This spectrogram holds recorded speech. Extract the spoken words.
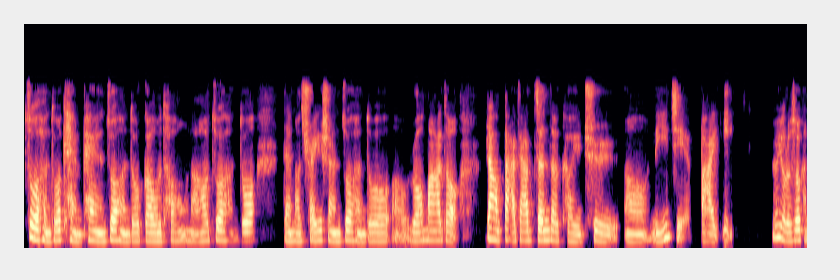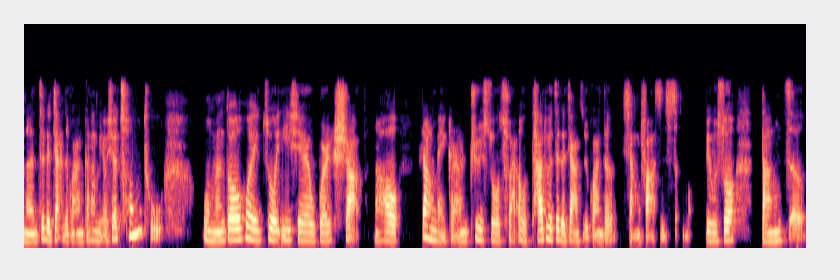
做很多 campaign，做很多沟通，然后做很多 demonstration，做很多呃 role model，让大家真的可以去呃理解 buy in。因为有的时候可能这个价值观跟他们有些冲突，我们都会做一些 workshop，然后让每个人去说出来哦，他对这个价值观的想法是什么。比如说当责，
